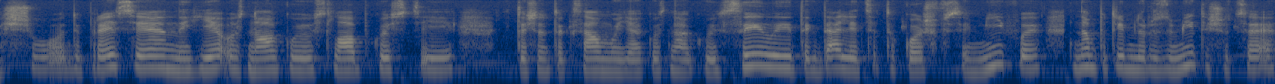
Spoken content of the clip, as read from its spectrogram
Що депресія не є ознакою слабкості, точно так само, як ознакою сили і так далі. Це також все міфи. Нам потрібно розуміти, що це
